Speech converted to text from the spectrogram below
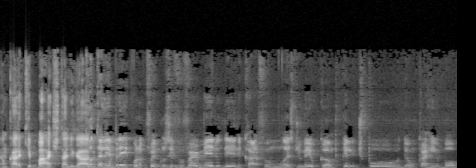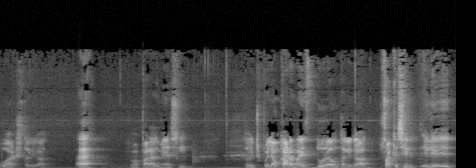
É um cara que bate, tá ligado? Puta, lembrei quando foi inclusive o vermelho dele, cara. Foi um lance de meio campo que ele, tipo, deu um carrinho bobo, acho, tá ligado? É? Foi uma parada meio assim. Então, tipo, ele é um cara mais durão, tá ligado? Só que assim, ele,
